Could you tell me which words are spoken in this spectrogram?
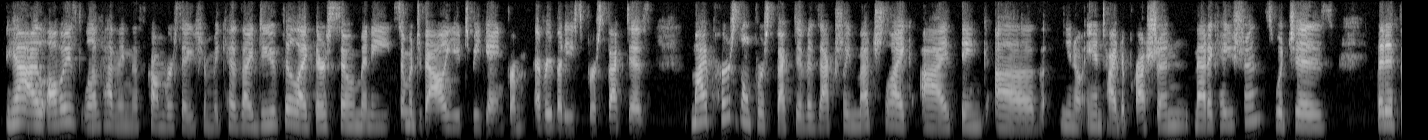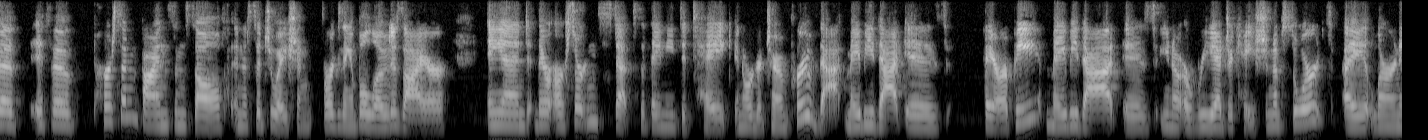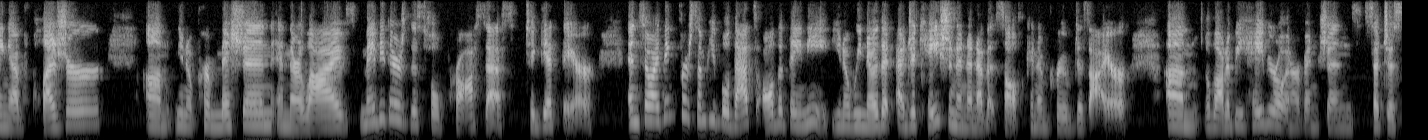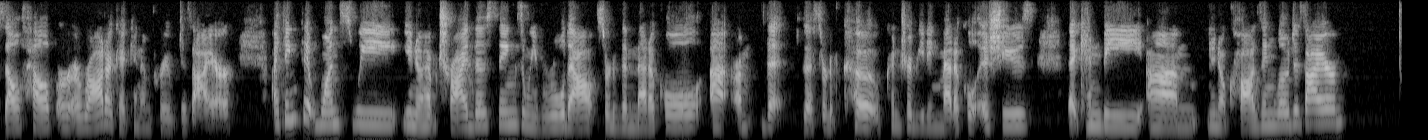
Yeah, I always love having this conversation because I do feel like there's so many, so much value to be gained from everybody's perspectives. My personal perspective is actually much like I think of, you know, antidepressant medications, which is that if a if a person finds themselves in a situation, for example, low desire, and there are certain steps that they need to take in order to improve that. Maybe that is therapy, maybe that is, you know, a re-education of sorts, a learning of pleasure um, you know, permission in their lives. Maybe there's this whole process to get there. And so I think for some people, that's all that they need. You know, we know that education in and of itself can improve desire. Um, a lot of behavioral interventions, such as self help or erotica, can improve desire. I think that once we, you know, have tried those things and we've ruled out sort of the medical, uh, um, the the sort of co-contributing medical issues that can be, um, you know, causing low desire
